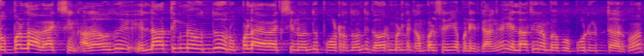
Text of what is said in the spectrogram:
ருபல்லா வேக்சின் அதாவது எல்லாத்துக்குமே வந்து ருபல்லா வேக்சின் வந்து போடுறது வந்து கவர்மெண்ட்டில் கம்பல்சரியாக பண்ணியிருக்காங்க. எல்லாத்துக்கும் நம்ம இப்போ போட்டுக்கிட்டு தான் இருக்கோம்.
